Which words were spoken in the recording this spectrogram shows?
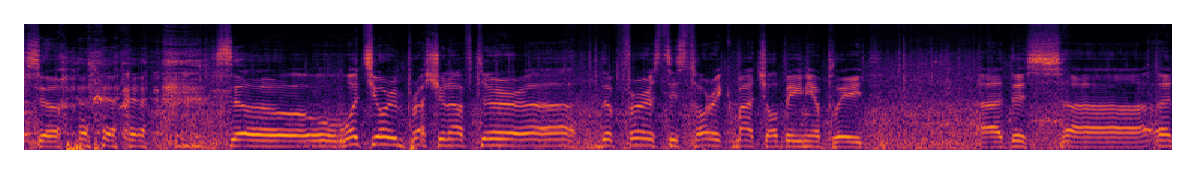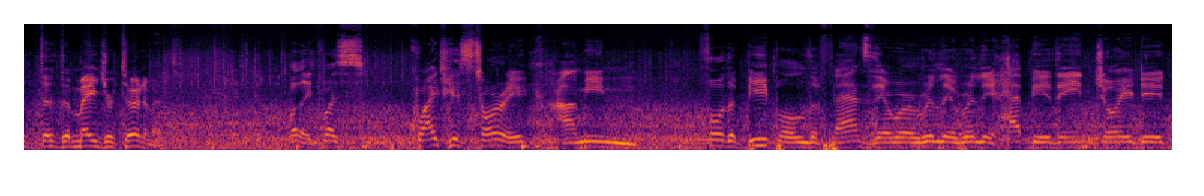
So, so what's your impression after uh, the first historic match Albania played uh, this uh, at the, the major tournament? Well, it was quite historic. I mean, for the people, the fans, they were really, really happy. They enjoyed it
